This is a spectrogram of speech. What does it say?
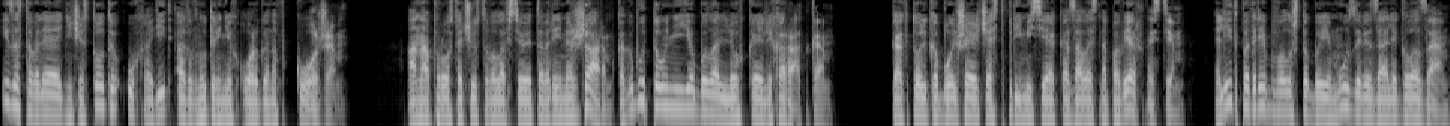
и заставляя нечистоты уходить от внутренних органов кожи. Она просто чувствовала все это время жаром, как будто у нее была легкая лихорадка. Как только большая часть примеси оказалась на поверхности, Лид потребовал, чтобы ему завязали глаза,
